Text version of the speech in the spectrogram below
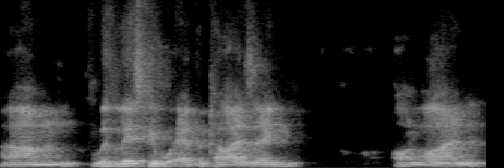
Um, with less people advertising online,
